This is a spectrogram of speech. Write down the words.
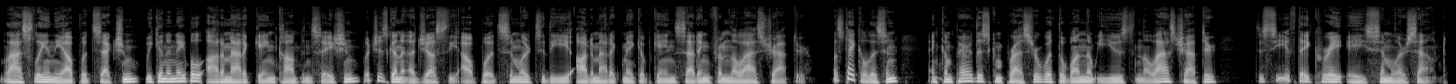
Lastly, in the output section, we can enable automatic gain compensation, which is going to adjust the output similar to the automatic makeup gain setting from the last chapter. Let's take a listen and compare this compressor with the one that we used in the last chapter to see if they create a similar sound.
